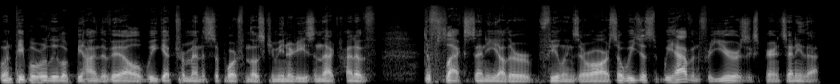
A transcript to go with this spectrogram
when people really look behind the veil, we get tremendous support from those communities, and that kind of deflects any other feelings there are. So we just we haven't for years experienced any of that.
